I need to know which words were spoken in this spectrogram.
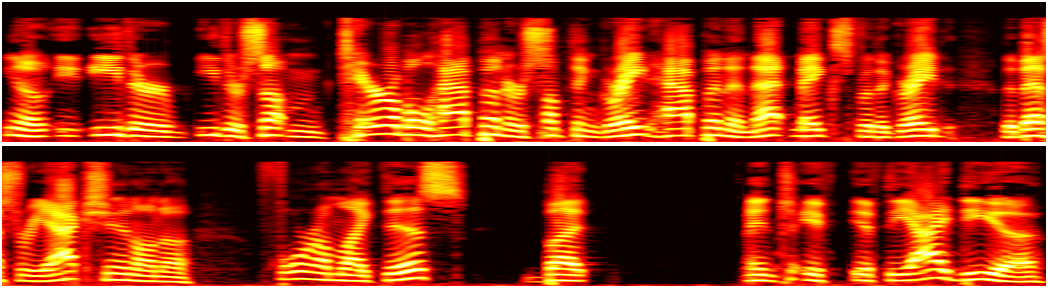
you know, either either something terrible happen or something great happen, and that makes for the great the best reaction on a forum like this. But and if if the idea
